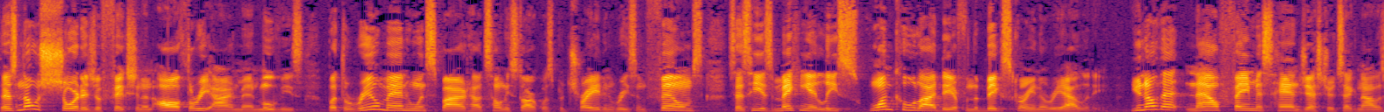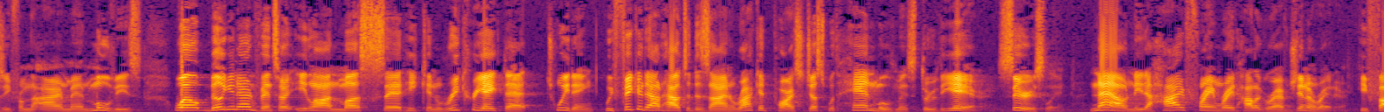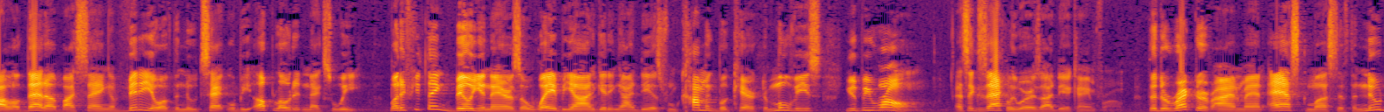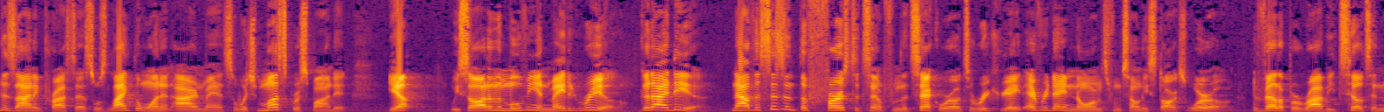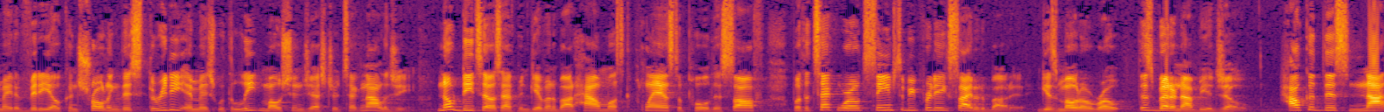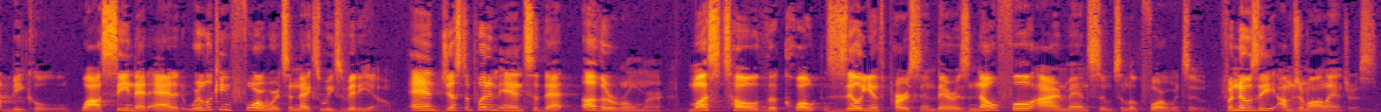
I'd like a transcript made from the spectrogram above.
There's no shortage of fiction in all three Iron Man movies, but the real man who inspired how Tony Stark was portrayed in recent films says he is making at least one cool idea from the big screen a reality. You know that now famous hand gesture technology from the Iron Man movies? Well, billionaire inventor Elon Musk said he can recreate that, tweeting, We figured out how to design rocket parts just with hand movements through the air. Seriously. Now need a high frame rate holograph generator. He followed that up by saying a video of the new tech will be uploaded next week. But if you think billionaires are way beyond getting ideas from comic book character movies, you'd be wrong. That's exactly where his idea came from. The director of Iron Man asked Musk if the new designing process was like the one in Iron Man, to which Musk responded, Yep, we saw it in the movie and made it real. Good idea. Now, this isn't the first attempt from the tech world to recreate everyday norms from Tony Stark's world. Developer Robbie Tilton made a video controlling this 3D image with Leap Motion gesture technology. No details have been given about how Musk plans to pull this off, but the tech world seems to be pretty excited about it. Gizmodo wrote, This better not be a joke. How could this not be cool? While CNET added, we're looking forward to next week's video. And just to put an end to that other rumor, Musk told the quote zillionth person there is no full Iron Man suit to look forward to. For Newsy, I'm Jamal Andress.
